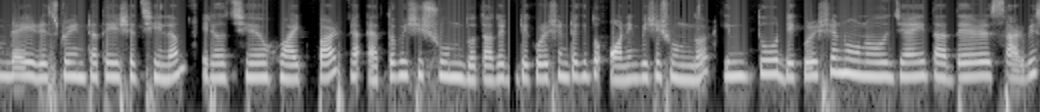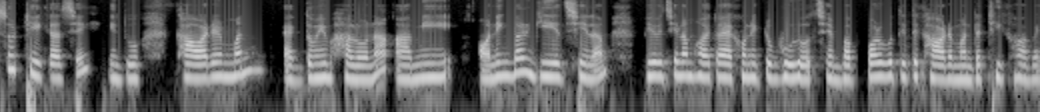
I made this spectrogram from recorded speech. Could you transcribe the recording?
আমরা এই রেস্টুরেন্টটাতে এসেছিলাম। এটা হচ্ছে হোয়াইট পার্ক। এত বেশি সুন্দর, তাদের ডেকোরেশনটা কিন্তু অনেক বেশি সুন্দর। কিন্তু ডেকোরেশন অনুযায়ী তাদের সার্ভিসও ঠিক আছে, কিন্তু খাবারের মান একদমই ভালো না। আমি অনেকবার গিয়েছিলাম, ভেবেছিলাম হয়তো এখন একটু ভুল হচ্ছে বা পরবর্তীতে খাওয়ারের মানটা ঠিক হবে।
